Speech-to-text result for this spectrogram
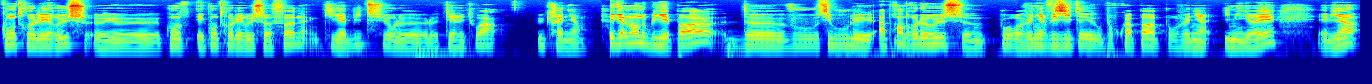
contre les Russes et contre les russophones qui habitent sur le, territoire ukrainien. Également, n'oubliez pas de vous, si vous voulez apprendre le russe pour venir visiter ou pourquoi pas pour venir immigrer, eh bien,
